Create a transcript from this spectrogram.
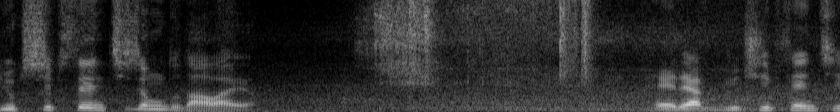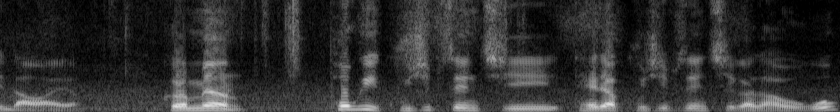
60cm 정도 나와요. 대략 60cm 나와요. 그러면 폭이 90cm, 대략 90cm가 나오고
